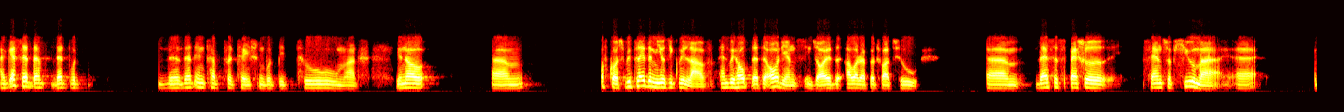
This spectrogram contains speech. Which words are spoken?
I guess that that, that would the, that interpretation would be too much. You know, um, of course, we play the music we love, and we hope that the audience enjoy the, our repertoire too. Um, there's a special sense of humor, uh,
